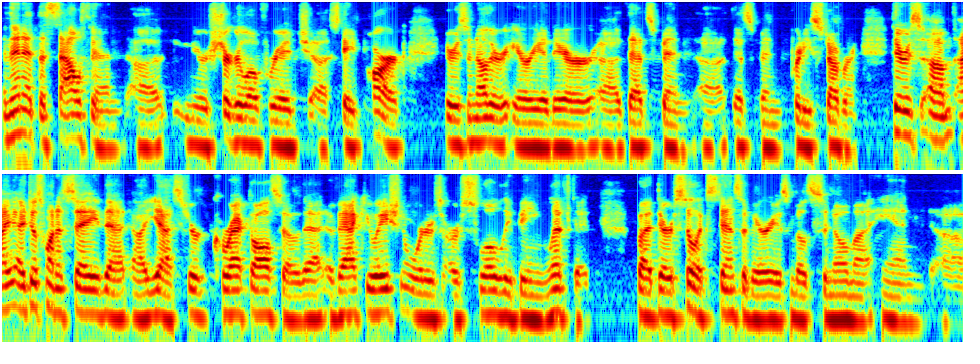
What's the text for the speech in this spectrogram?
And then at the south end, uh, near Sugarloaf Ridge uh, State Park, there's another area there uh, that's been uh, that's been pretty stubborn. There's um, I, I, just want to say that uh, yes, you're correct also that evacuation orders are slowly being lifted, but there are still extensive areas in both Sonoma and uh,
